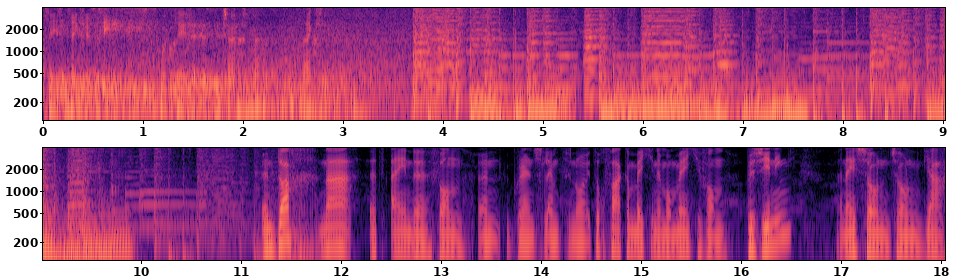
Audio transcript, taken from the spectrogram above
Please take your seats quickly, ladies and gentlemen. Thank you. Een dag na het einde van een Grand Slam toernooi. Toch vaak een beetje een momentje van bezinning. Ineens zo'n zo'n ja,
